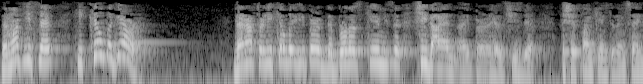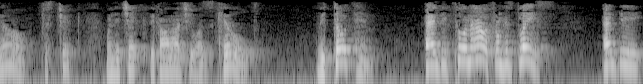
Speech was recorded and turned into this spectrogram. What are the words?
Then what he said, he killed the girl. Then after he killed her, he buried. The brothers came, he said, she died and I buried her, she's there. The shaitan came to them saying, no, just check. When they checked, they found out she was killed. They took him and they pulled him out from his place and they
